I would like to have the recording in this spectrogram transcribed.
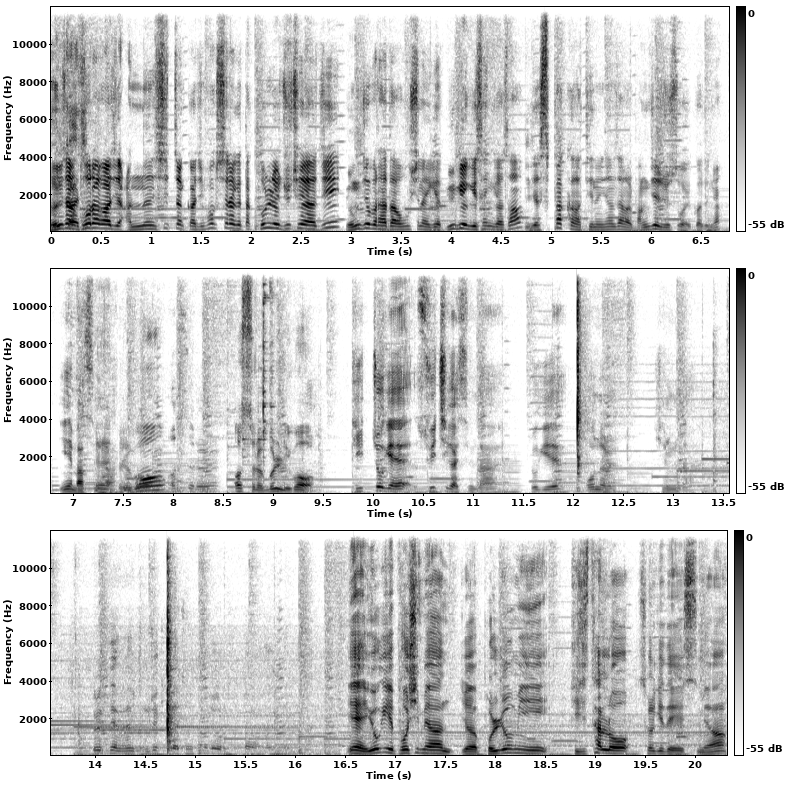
더 이상. 돌아가지 않는 시점까지 확실하게 딱 돌려주셔야지 용접을 하다가 혹시나 이게 유격이 생겨서 이제 스파크가 튀는 현상을 방지해 줄 수가 있거든요. 예, 맞습니다. 네, 그리고 어스를 어스를 물리고 뒤쪽에 스위치가 있습니다. 여기에 온을 킵니다. 그렇기 때문에 용접기가 정상적으로 작동을 하게 됩니다. 예, 여기 보시면 여 볼륨이 디지털로 설계되어 있으며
